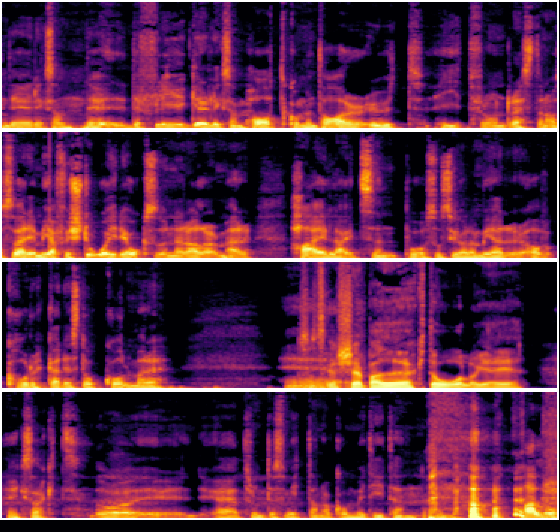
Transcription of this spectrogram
det är liksom... Det, det flyger liksom hatkommentarer ut hit från resten av Sverige. Men jag förstår ju det också när alla de här highlightsen på sociala medier av korkade stockholmare. Som ska köpa rökt ål och grejer. Exakt. Och eh, jag tror inte smittan har kommit hit än. Hallå?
